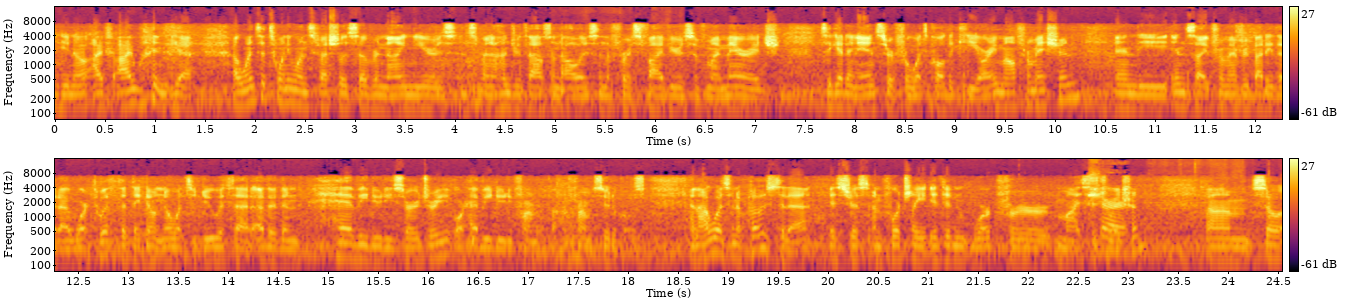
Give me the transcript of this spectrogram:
you know, I, I went, yeah, I went to 21 specialists over nine years and spent $100,000 in the first five years of my marriage to get an answer for what's called a Chiari malformation and the insight from everybody that I worked with that they don't know what to do with that other than heavy duty surgery or heavy duty pharma- pharmaceuticals. And I wasn't opposed to that. It's just, unfortunately, it didn't work for my situation. Sure. Um, so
